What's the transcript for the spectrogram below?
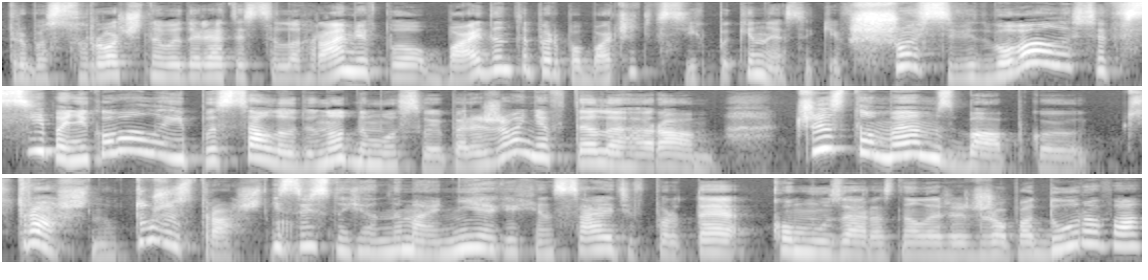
Треба срочно видаляти з телеграмів, бо Байден тепер побачить всіх пекінесиків. Щось відбувалося, всі панікували і писали один одному свої переживання в телеграм. Чисто мем з бабкою. Страшно, дуже страшно. І звісно, я не маю ніяких інсайтів про те, кому зараз належить жопа Дурова.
